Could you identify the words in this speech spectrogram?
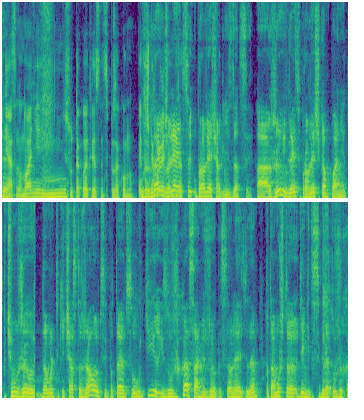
понятно, но они не несут такой ответственности по закону. Это же УЖХ не управляющая является управляющей организацией, а ЖЭО является управляющей компанией. Почему ЖЭО довольно-таки часто жалуются и пытаются уйти из УЖХ, сами ЖЭО, представляете, да? Потому что деньги-то собирает УЖХ,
